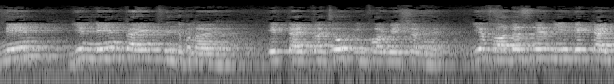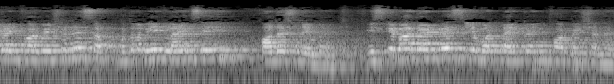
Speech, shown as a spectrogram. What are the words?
नेम ये नेम का एक फ़ील्ड बनाए हैं। एक टाइप का जो इंफॉर्मेशन है। ये फादर्स नेम ये एक टाइप का इंफॉर्मेशन है। सब मतलब एक लाइन से ही फादर्स नेम है। इसके बाद एड्रेस ये वन टाइप का इंफॉर्मेशन है।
